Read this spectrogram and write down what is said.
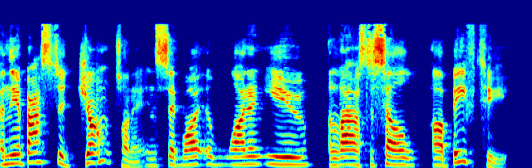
and the ambassador jumped on it and said, "Why why don't you allow us to sell our beef to you?"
